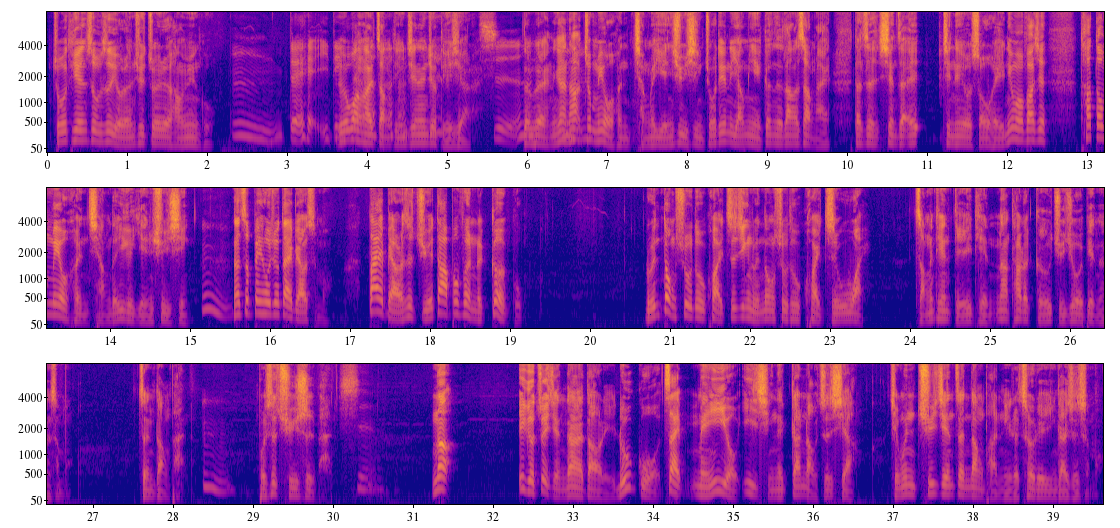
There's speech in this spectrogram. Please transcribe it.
昨天是不是有人去追了航运股？嗯，对，一定，因为万海涨停，今天就跌下来，是，对不对？你看它嗯就没有很强的延续性。昨天的阳明也跟着拉上来，但是现在哎，今天又收黑。你有没有发现它都没有很强的一个延续性？嗯，那这背后就代表什么？代表的是绝大部分的个股轮动速度快，资金轮动速度快之外，涨一天跌一天，那它的格局就会变成什么？震荡盘，嗯，不是趋势盘。是，那一个最简单的道理，如果在没有疫情的干扰之下，请问区间震荡盘，你的策略应该是什么？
